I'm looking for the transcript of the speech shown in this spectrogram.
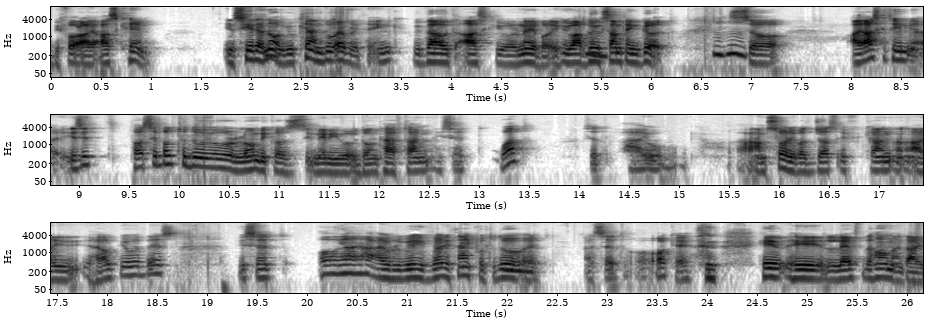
before I ask him in Syria no you can't do everything without asking your neighbor if you are doing mm -hmm. something good mm -hmm. so I asked him is it possible to do your loan because maybe you don't have time? He said, what? I said, I, I'm sorry, but just if can I help you with this? He said, oh yeah, yeah, I will be very thankful to do mm. it. I said, oh, okay. he, he left the home and I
